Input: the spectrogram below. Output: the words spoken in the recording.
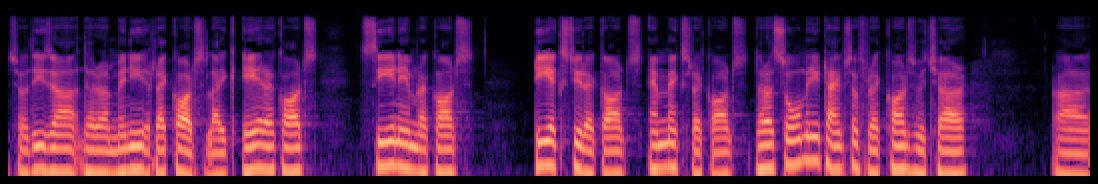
so these are there are many records like a records cname records txt records mx records. There are so many types of records which are uh,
